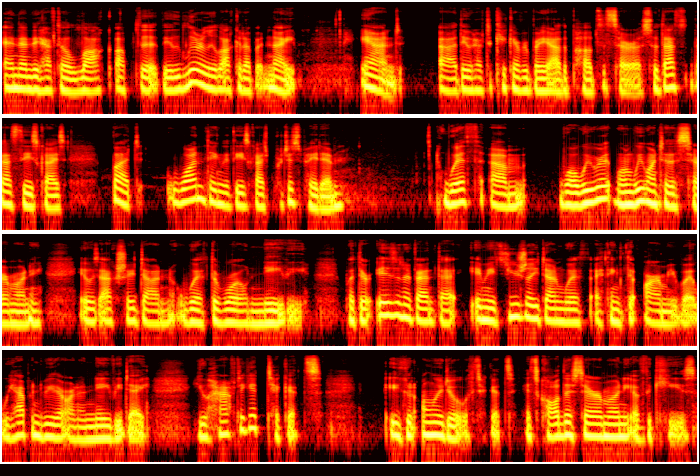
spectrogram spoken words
and then they'd have to lock up the. They literally lock it up at night, and uh, they would have to kick everybody out of the pubs, etc. So that's that's these guys. But one thing that these guys participate in with um, well, we were when we went to the ceremony, it was actually done with the Royal Navy. But there is an event that I mean, it's usually done with I think the Army, but we happened to be there on a Navy day. You have to get tickets. You can only do it with tickets. It's called the Ceremony of the Keys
